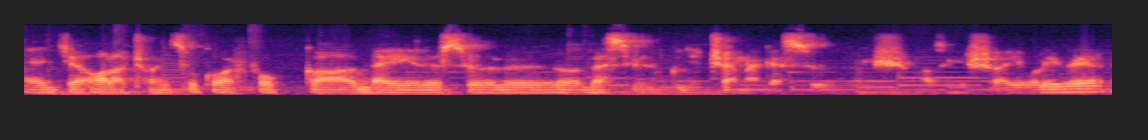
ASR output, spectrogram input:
egy alacsony cukorfokkal beérő szőlőről beszélünk, ugye csemegesző is az írsai olivér.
